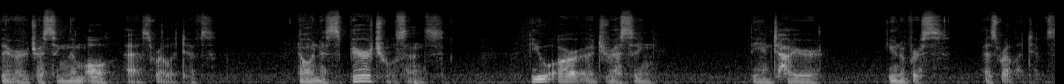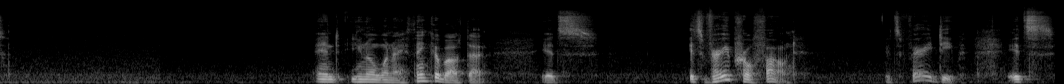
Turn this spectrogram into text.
they are addressing them all as relatives. Now, in a spiritual sense, you are addressing the entire universe as relatives. And you know, when I think about that, it's it's very profound. It's very deep. It's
